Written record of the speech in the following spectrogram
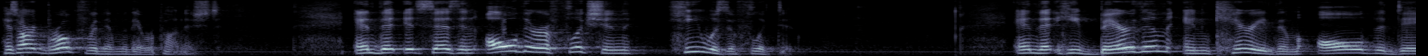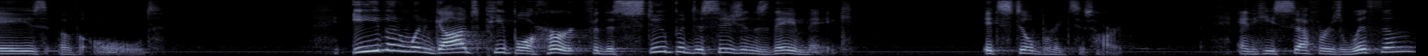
His heart broke for them when they were punished. And that it says, in all their affliction, he was afflicted. And that he bare them and carried them all the days of old. Even when God's people hurt for the stupid decisions they make, it still breaks his heart. And he suffers with them,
